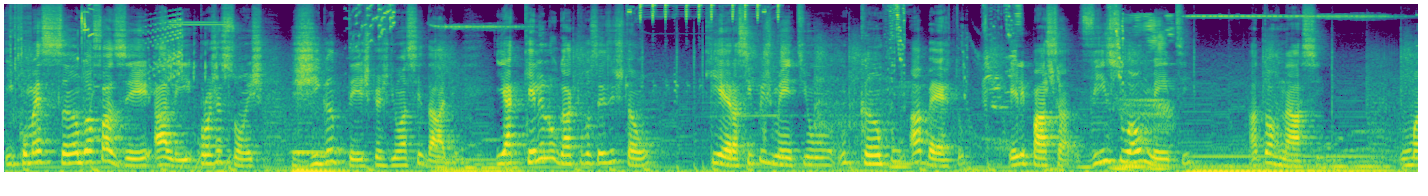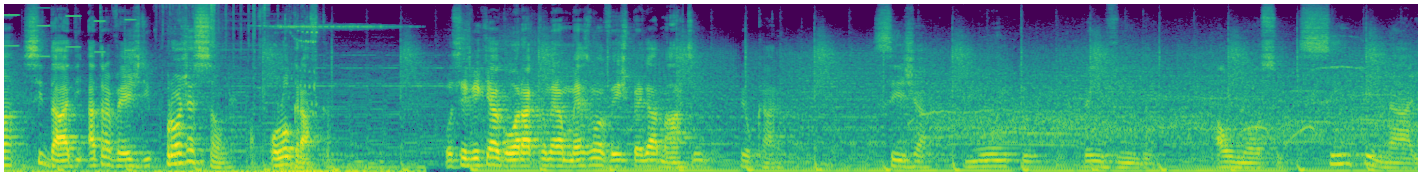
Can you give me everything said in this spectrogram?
e começando a fazer ali projeções gigantescas de uma cidade. E aquele lugar que vocês estão, que era simplesmente um, um campo aberto, ele passa visualmente a tornar-se uma cidade através de projeção holográfica. Você vê que agora a câmera mais uma vez pega a Martin. Meu cara, seja muito bem-vindo ao nosso centenário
